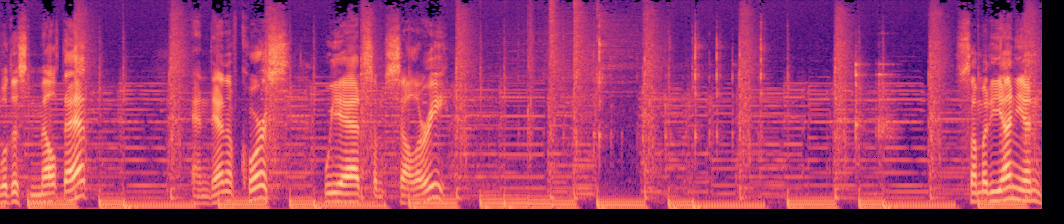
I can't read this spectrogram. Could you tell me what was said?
We'll just melt that, and then of course, we add some celery, some of the onion,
